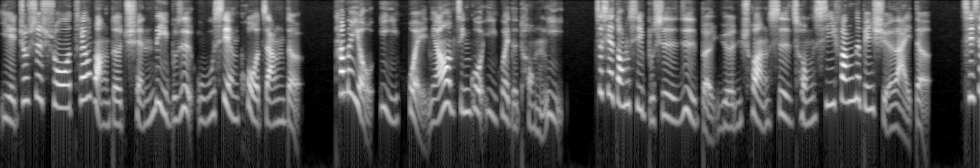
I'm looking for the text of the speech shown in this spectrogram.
也就是说，天皇的权力不是无限扩张的。他们有议会，你要经过议会的同意。这些东西不是日本原创，是从西方那边学来的。其实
